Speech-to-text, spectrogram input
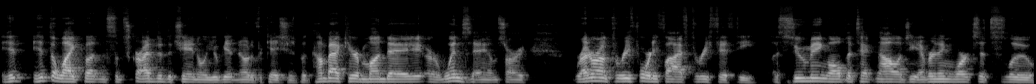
hit hit the like button, subscribe to the channel. You'll get notifications. But come back here Monday or Wednesday. I'm sorry, right around 345, 350, assuming all the technology, everything works at SLU.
